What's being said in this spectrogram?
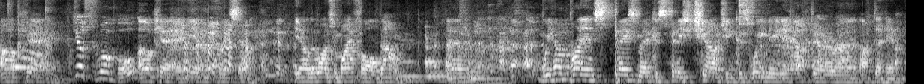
Okay. Just one more. Okay, yeah, for example. Yeah, otherwise we might fall down. Um, we hope Brian's pacemaker's finished charging because we need it after uh, after him.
